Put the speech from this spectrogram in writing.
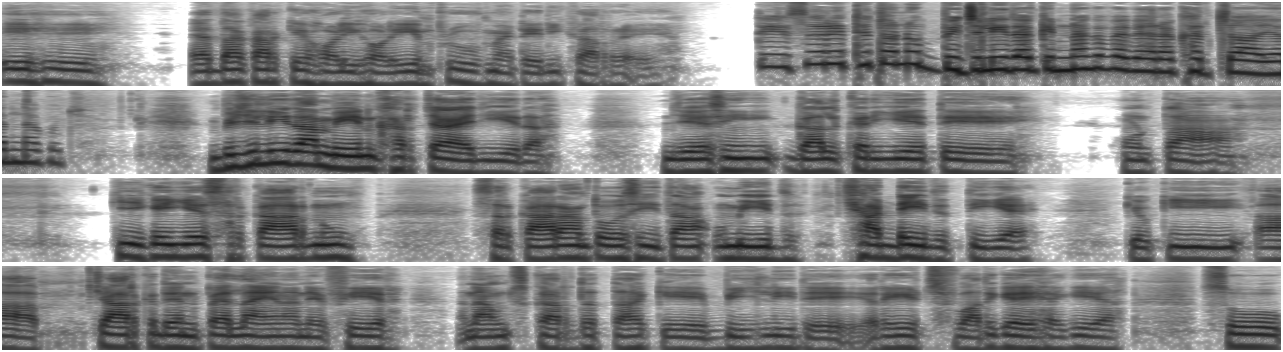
ਇਹ ਐਦਾਂ ਕਰਕੇ ਹੌਲੀ ਹੌਲੀ ਇੰਪਰੂਵਮੈਂਟ ਇਹਦੀ ਕਰ ਰਹੇ ਆ। ਤੇ ਸਰ ਇੱਥੇ ਤੁਹਾਨੂੰ ਬਿਜਲੀ ਦਾ ਕਿੰਨਾ ਕੁ ਵਗੈਰਾ ਖਰਚਾ ਆ ਜਾਂਦਾ ਕੁਝ ਬਿਜਲੀ ਦਾ ਮੇਨ ਖਰਚਾ ਹੈ ਜੀ ਇਹਦਾ। ਜੇ ਅਸੀਂ ਗੱਲ ਕਰੀਏ ਤੇ ਹੁਣ ਤਾਂ ਕੀ ਕਹੀਏ ਸਰਕਾਰ ਨੂੰ, ਸਰਕਾਰਾਂ ਤੋਂ ਅਸੀਂ ਤਾਂ ਉਮੀਦ ਛੱਡ ਹੀ ਦਿੱਤੀ ਹੈ, ਕਿਉਂਕਿ ਆ ਚਾਰ ਕੁ ਦਿਨ ਪਹਿਲਾਂ ਇਹਨਾਂ ਨੇ ਫੇਰ ਅਨਾਉਂਸ ਕਰ ਦਿੱਤਾ ਕਿ ਬਿਜਲੀ ਦੇ ਰੇਟਸ ਵੱਧ ਗਏ ਹੈਗੇ ਆ। ਸੋ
